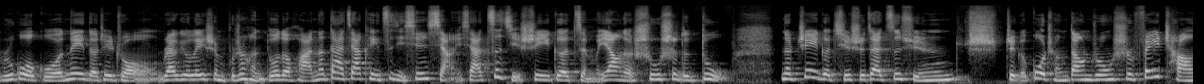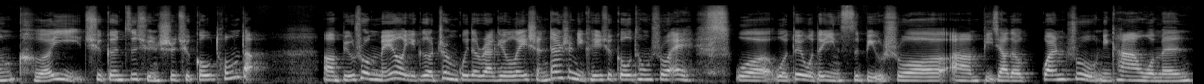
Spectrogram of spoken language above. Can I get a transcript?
如果国内的这种 regulation 不是很多的话，那大家可以自己先想一下，自己是一个怎么样的舒适的度。那这个其实，在咨询这个过程当中是非常可以去跟咨询师去沟通的。嗯，比如说没有一个正规的 regulation，但是你可以去沟通说，哎，我我对我的隐私，比如说，嗯，比较的关注。你看我们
